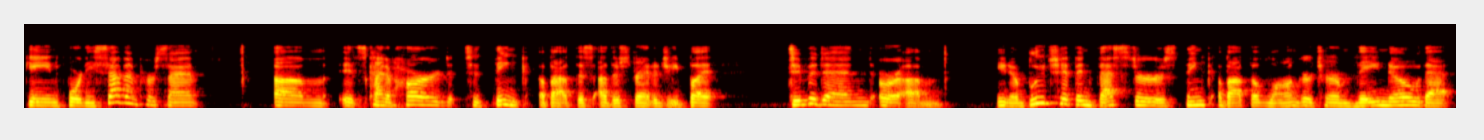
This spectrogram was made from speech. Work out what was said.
gained 47%. Um, it's kind of hard to think about this other strategy, but dividend or um, you know blue chip investors think about the longer term. They know that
